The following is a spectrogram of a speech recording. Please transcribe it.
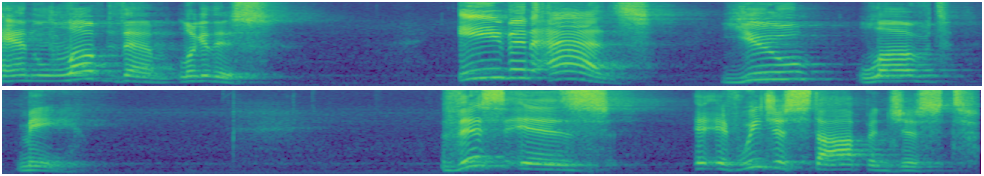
and loved them. Look at this. Even as you loved me. this is, if we just stop and just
